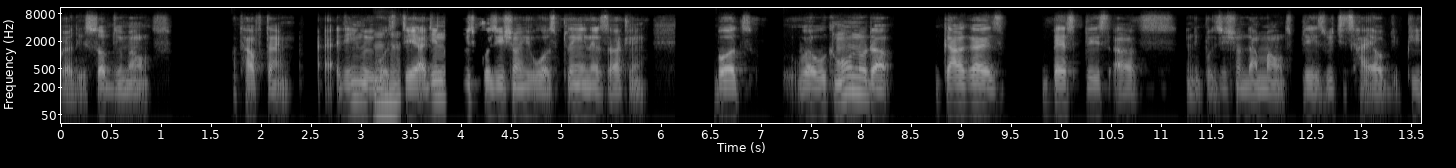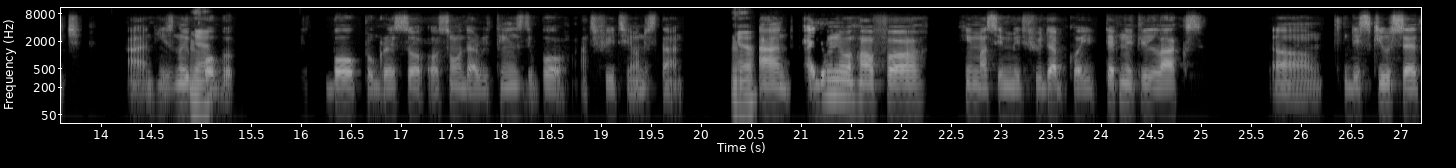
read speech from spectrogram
well they subbed him out at halftime. I I didn't know he was Mhm. there. I didn't know which position he was playing exactly. But well, we can all know that Gallagher is best placed as in the position that Mount plays, which is higher up the pitch, and he's not a Yeah. ball, ball progressor or someone that retains the ball at feet. You understand? yeah, And I don't know how far him as a midfielder because he definitely lacks um the skill set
